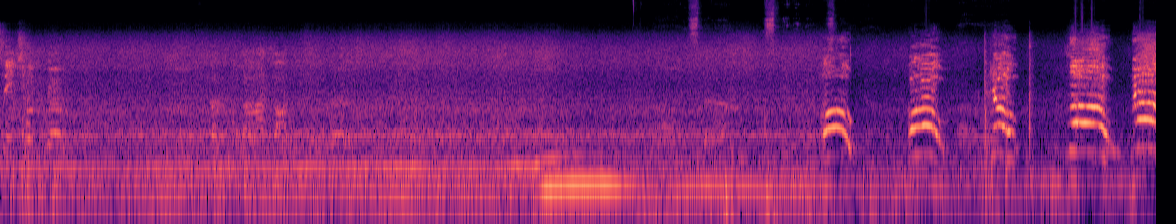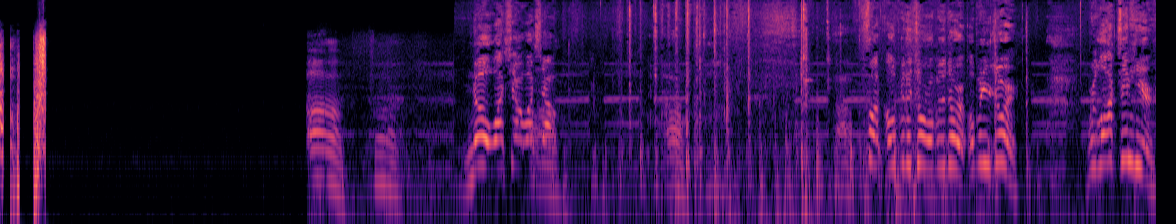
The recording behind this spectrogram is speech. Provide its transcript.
Say chunk. Oh! Oh! No! No! No! Oh, fuck. No, watch out, watch oh. out. Oh. Oh. Fuck, open the door, open the door, open your door. We're locked in here.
